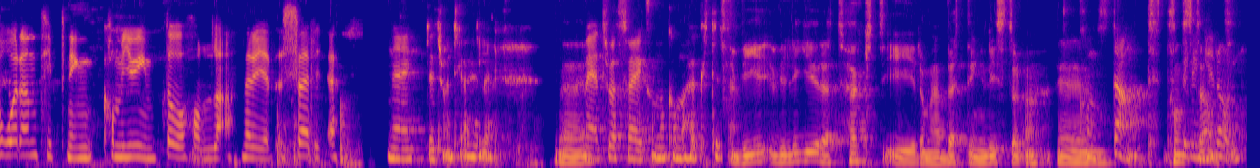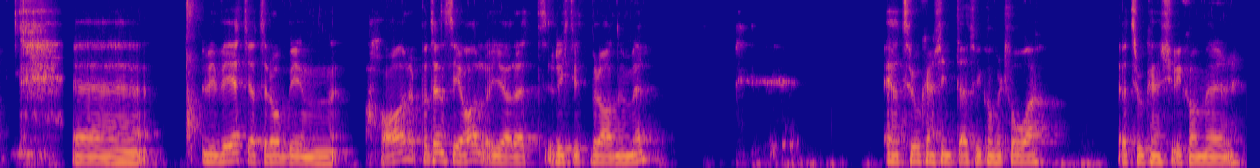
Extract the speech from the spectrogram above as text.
våran tippning kommer ju inte att hålla när det gäller Sverige. Nej, det tror inte jag heller. Nej. Men jag tror att Sverige kommer komma högt. Vi, vi ligger ju rätt högt i de här bettinglistorna. Eh, Konstant. Det spelar ingen konstant. roll. eh, vi vet ju att Robin har potential att göra ett riktigt bra nummer. Jag tror kanske inte att vi kommer tvåa. Jag tror kanske vi kommer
